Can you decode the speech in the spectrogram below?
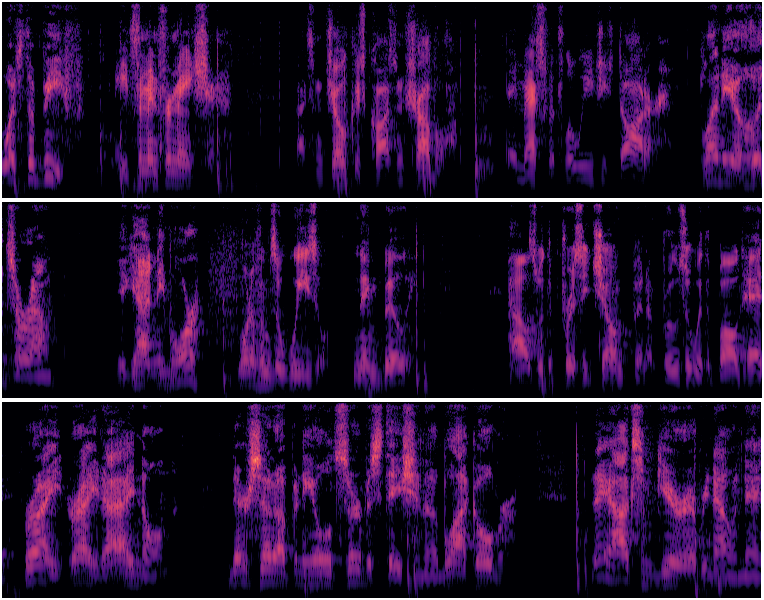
what's the beef? Need some information. Got some jokers causing trouble. They mess with Luigi's daughter. Plenty of hoods around. You got any more? One of them's a weasel named Billy. Pals with a prissy chump and a bruiser with a bald head. Right, right. I know them. They're set up in the old service station a block over. They hawk some gear every now and then.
